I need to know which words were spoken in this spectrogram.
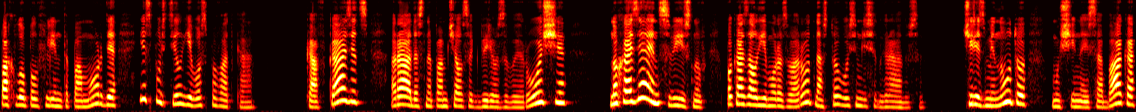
похлопал Флинта по морде и спустил его с поводка. Кавказец радостно помчался к березовой роще, но хозяин, свистнув, показал ему разворот на 180 градусов. Через минуту мужчина и собака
